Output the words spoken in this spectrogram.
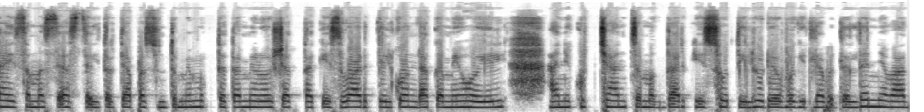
काही समस्या असतील तर त्यापासून तुम्ही मुक्तता मिळवू शकता. केस वाढतील कोंडा कमी होईल आणि खूप छान चमकदार केस होतील. व्हिडिओ बघितल्याबद्दल धन्यवाद.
